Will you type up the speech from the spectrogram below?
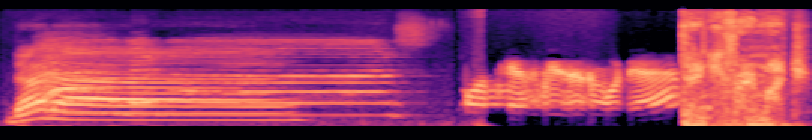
Dadah! Bye, Bemers. Thank you very much.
